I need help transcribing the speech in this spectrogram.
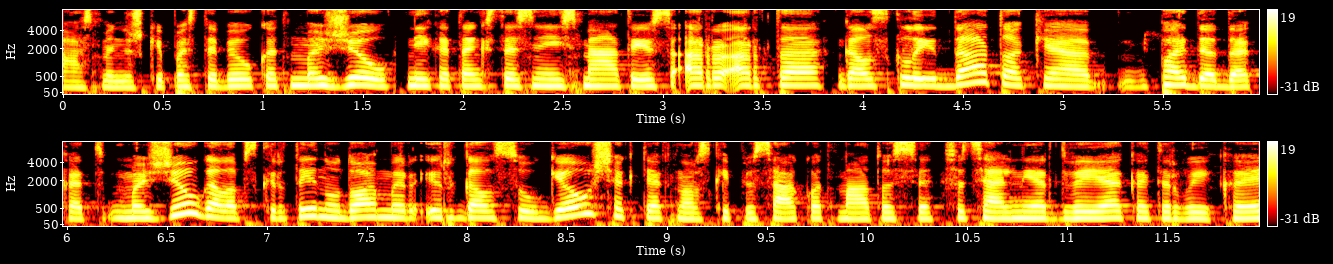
asmeniškai pastebėjau, kad mažiau nei kad ankstesniais metais, ar, ar ta gal sklaida tokia padeda, kad mažiau gal apskritai naudojama ir, ir gal saugiau šiek tiek, nors kaip Jūs sakot, matosi socialinėje erdvėje, kad ir vaikai,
